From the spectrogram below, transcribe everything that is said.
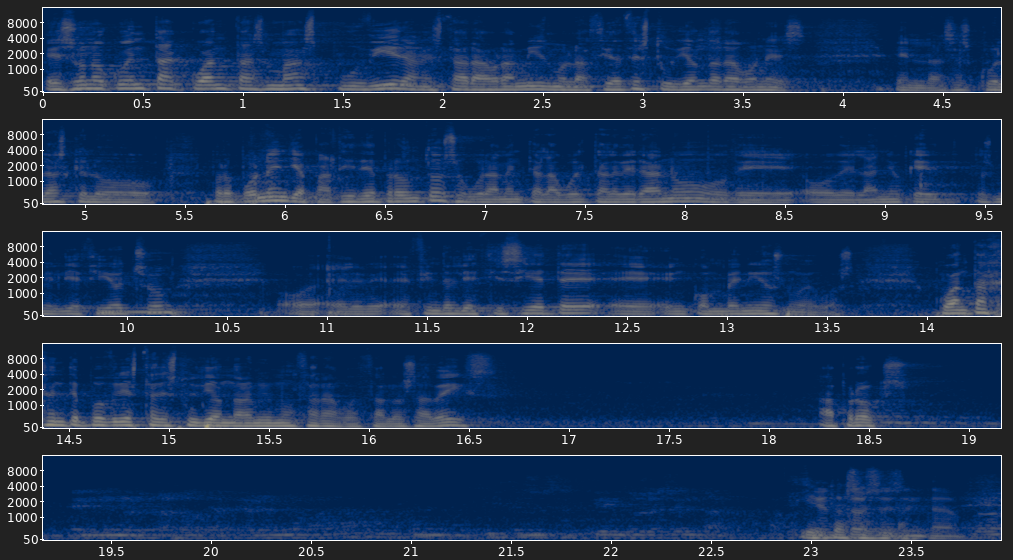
eso no cuenta cuántas más pudieran estar ahora mismo en la ciudad estudiando aragonés en las escuelas que lo proponen y a partir de pronto, seguramente a la vuelta al verano o, de, o del año que 2018, o el, el fin del 17, eh, en convenios nuevos. ¿Cuánta gente podría estar estudiando ahora mismo en Zaragoza? ¿Lo sabéis? Aprox. En nuestra asociación en Novara, 160. 160.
